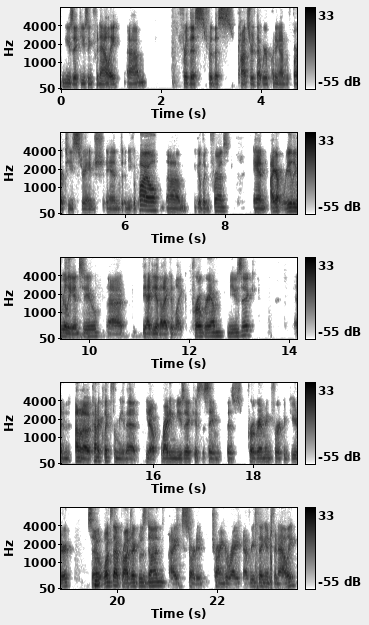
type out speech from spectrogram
music using Finale um, for this for this concert that we were putting on with Bartees Strange and Anika Pyle, um, Good Looking Friends. And I got really really into uh, the idea that I could like program music and I don't know, it kind of clicked for me that you know writing music is the same as programming for a computer. So mm-hmm. once that project was done, I started trying to write everything in Finale.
